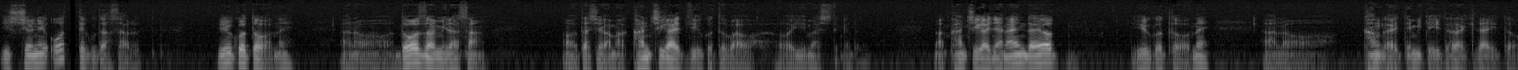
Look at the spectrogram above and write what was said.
一緒におってくださる。ということをねあのどうぞ皆さん私はまあ勘違いという言葉を言いましたけど、まあ、勘違いじゃないんだよということをねあの考えてみていただきたいと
